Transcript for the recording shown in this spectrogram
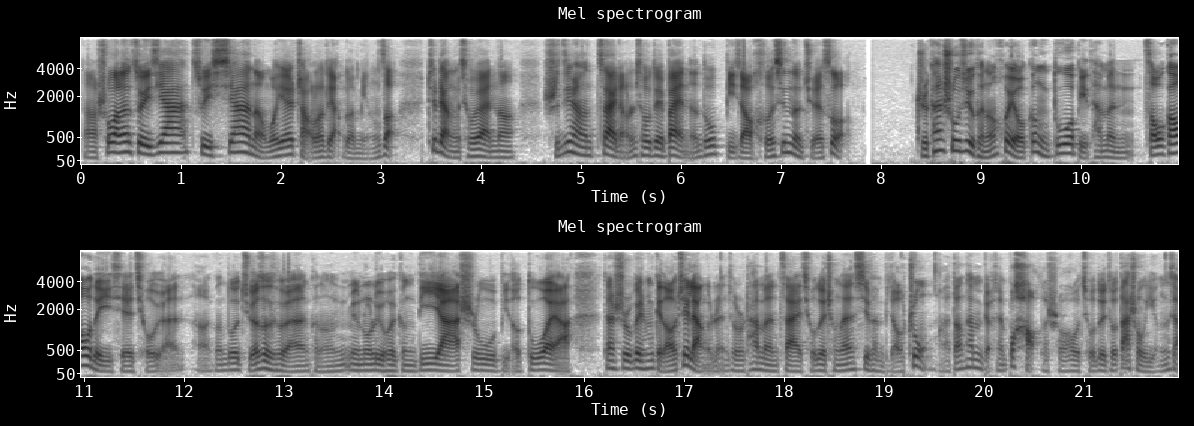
啊！说完了最佳最瞎呢，我也找了两个名字，这两个球员呢，实际上在两支球队扮演的都比较核心的角色。只看数据可能会有更多比他们糟糕的一些球员啊，更多角色球员可能命中率会更低呀，失误比较多呀。但是为什么给到这两个人？就是他们在球队承担戏份比较重啊。当他们表现不好的时候，球队就大受影响。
